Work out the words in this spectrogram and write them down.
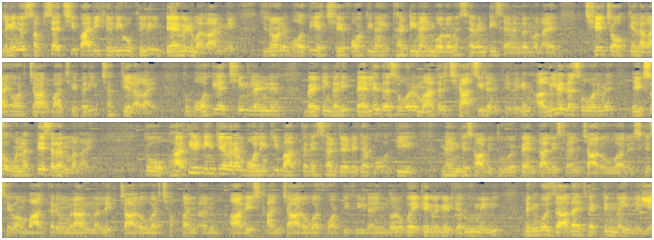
लेकिन जो सबसे अच्छी पारी खेली, वो खेली डेविड मलान ने, जिन्होंने बहुत ही अच्छे फोर्टी नाइन थर्टी नाइन बॉलों में सेवेंटी सेवन रन बनाए, छह चौके लगाए और चार पाँच के करीब छक्के लगाए। तो बहुत ही अच्छी इंग्लैंड ने बैटिंग करी। पहले दस ओवर में मात्र छियासी रन थे, लेकिन अगले दस ओवर में एक सौ उनतीस रन बनाए। तो भारतीय टीम की अगर हम बॉलिंग की बात करें, सर जडेजा बहुत ही महँगे साबित हुए, पैंतालीस रन, चार ओवर इसके सिवा हम बात करें उमरान मलिक, चार ओवर छप्पन रन, आवेश खान, चार ओवर फोर्टी थ्री रन, इन दोनों को एक एक विकेट ज़रूर मिली, लेकिन वो ज़्यादा इफ़ेक्टिव नहीं लगे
